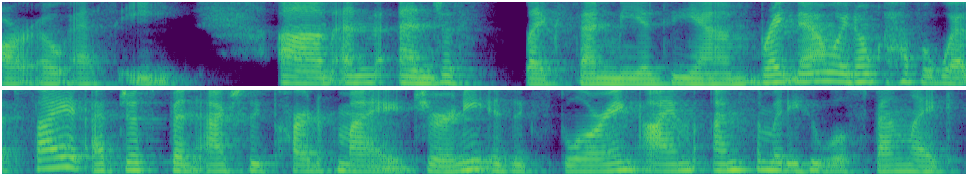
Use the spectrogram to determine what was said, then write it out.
R O S E, um, and and just like send me a DM. Right now, I don't have a website. I've just been actually part of my journey is exploring. I'm I'm somebody who will spend like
